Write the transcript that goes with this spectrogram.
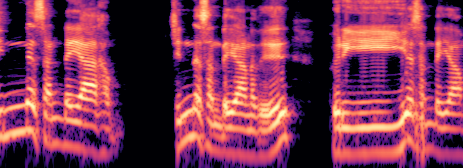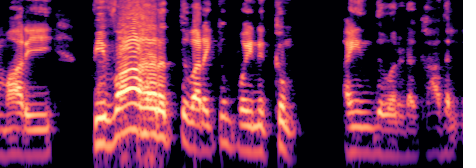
சின்ன சண்டையாகும். சின்ன சண்டையானது பெரிய சண்டையா மாறி விவாகரத்து வரைக்கும் போய் நிற்கும் ஐந்து வருட காதல்.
